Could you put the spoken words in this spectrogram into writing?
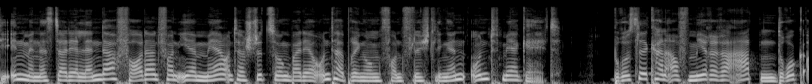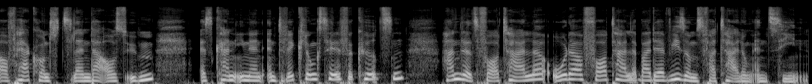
Die Innenminister der Länder fordern von ihr mehr Unterstützung bei der Unterbringung von Flüchtlingen und mehr Geld. Brüssel kann auf mehrere Arten Druck auf Herkunftsländer ausüben. Es kann ihnen Entwicklungshilfe kürzen, Handelsvorteile oder Vorteile bei der Visumsverteilung entziehen.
